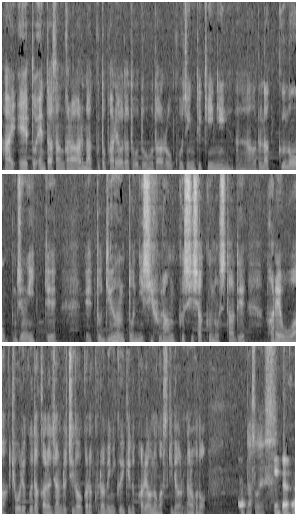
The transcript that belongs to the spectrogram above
はいえっ、とエンターさんからアルナックとパレオだとどうだろう？個人的に？んアルナックの順位ってえっ、とデューンと西フランク子爵の下でパレオは強力だからジャンル違うから比べにくいけどパレオのが好きである。なるほど。だそうです。センターさん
